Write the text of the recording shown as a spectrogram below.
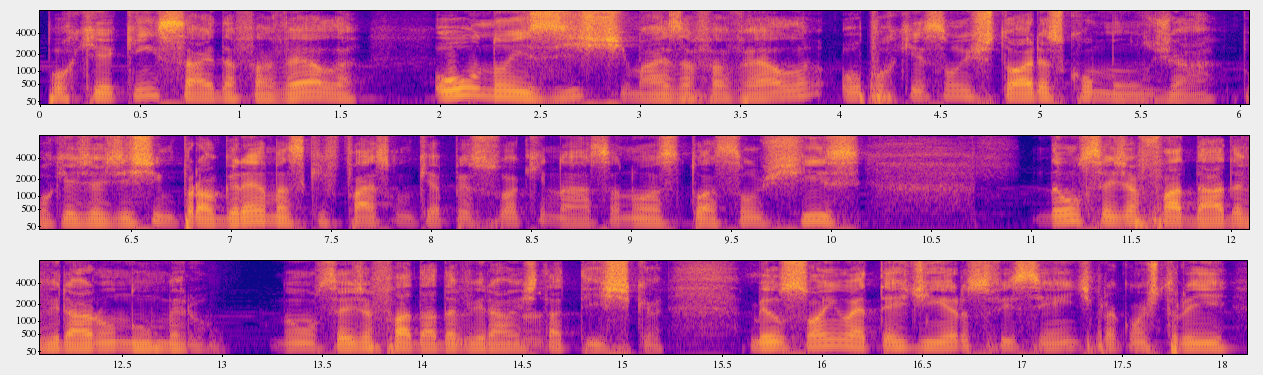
porque quem sai da favela ou não existe mais a favela, ou porque são histórias comuns já. Porque já existem programas que fazem com que a pessoa que nasça numa situação X não seja fadada a virar um número, não seja fadada a virar uma estatística. Meu sonho é ter dinheiro suficiente para construir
